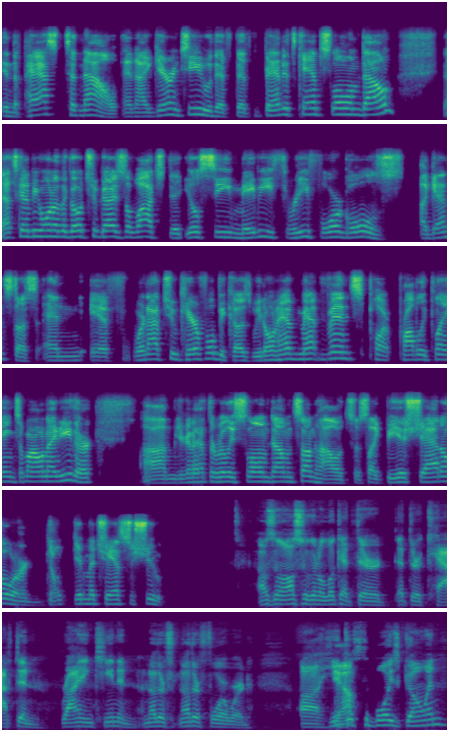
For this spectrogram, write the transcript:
in the past to now. And I guarantee you that if the bandits can't slow him down, that's going to be one of the go-to guys to watch. That you'll see maybe three, four goals against us. And if we're not too careful, because we don't have Matt Vinc pl- probably playing tomorrow night either, um, you're going to have to really slow him down somehow. It's just like be a shadow or don't give him a chance to shoot. I was also going to look at their at their captain Ryan Keenan, another another forward. Uh, he Yeah. gets the boys going,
